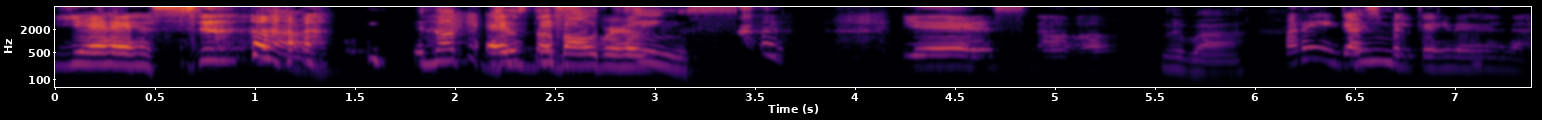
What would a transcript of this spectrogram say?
yes. Yeah. And not and just this about world. things. Yes, oo. 'Di ba? Parang yung And gospel kanina na.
